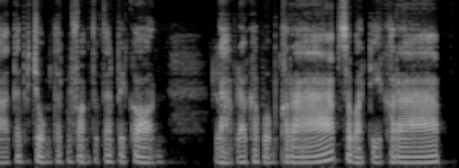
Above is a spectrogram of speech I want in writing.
ลาท่านผู้ชมท่านผู้ฟังทุกท่านไปก่อนลาไปแล้วครับผมครับ สวัสดีครับ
